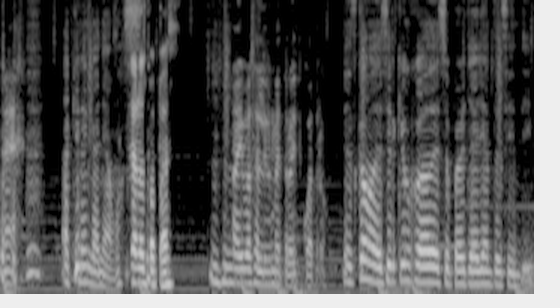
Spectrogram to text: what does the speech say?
Eh. ¿A quién engañamos? Son los papás. Ahí va a salir Metroid 4. Es como decir que un juego de Super Giant es indie.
